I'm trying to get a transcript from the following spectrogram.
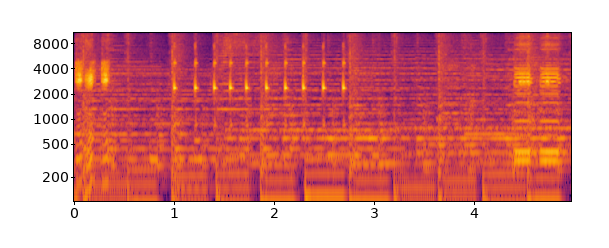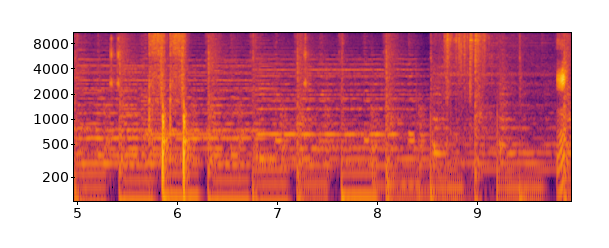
eh, eh. Beep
